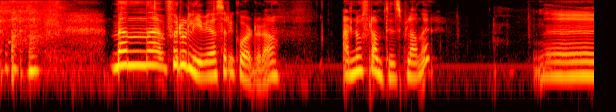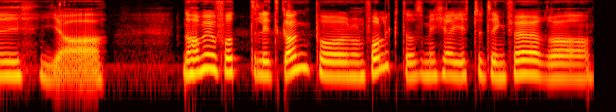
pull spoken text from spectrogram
Men eh, for Olivias rekorder, da. Er det noen framtidsplaner? Uh, ja Nå har vi jo fått litt gang på noen folk da, som ikke har gitt ut ting før. Og,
